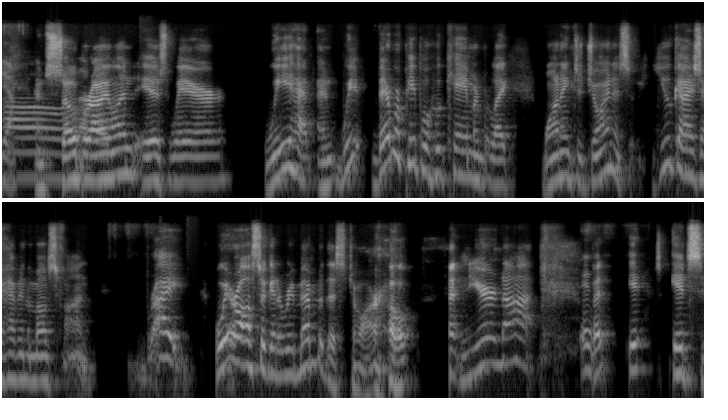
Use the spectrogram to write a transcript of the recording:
Yeah. and oh, Sober Island is where we had, and we, there were people who came and were like wanting to join us. You guys are having the most fun. Right. We're also going to remember this tomorrow and you're not. It, but it, it's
